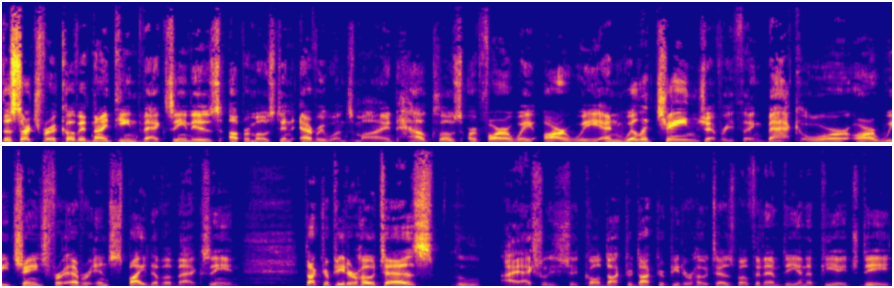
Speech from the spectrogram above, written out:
The search for a COVID 19 vaccine is uppermost in everyone's mind. How close or far away are we, and will it change everything back, or are we changed forever in spite of a vaccine? Dr. Peter Hotez, who I actually should call Dr. Dr. Peter Hotez, both an MD and a PhD,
